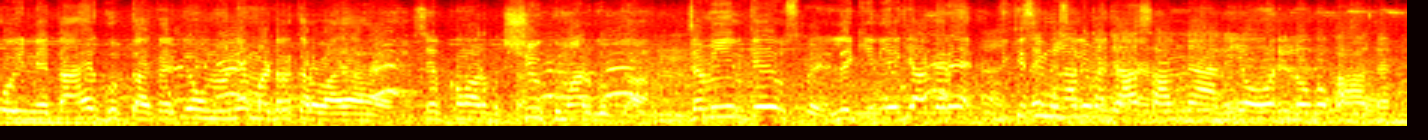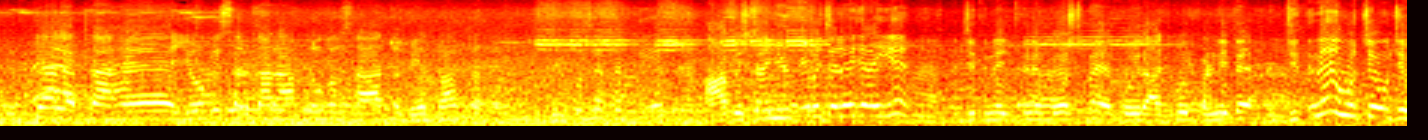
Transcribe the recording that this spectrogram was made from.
कोई नेता है गुप्ता करके उन्होंने मर्डर करवाया है। शिव कुमार गुप्ता। शिव कुमार गुप्ता ज़मीन के उस पे। लेकिन ये क्या करें कि किसी मुस्लिम तो जाँच सामने आ गई है और ही लोगों का हाथ है। क्या लगता है योगी सरकार आप लोगों के साथ भेदभाव कर रही है? बिल्कुल कर सकती है। आप इस टाइम यूपी में चले जाइए। जितने जितने पोस्ट में है, कोई राजपूत पंडित है जितने ऊँचे ऊँचे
